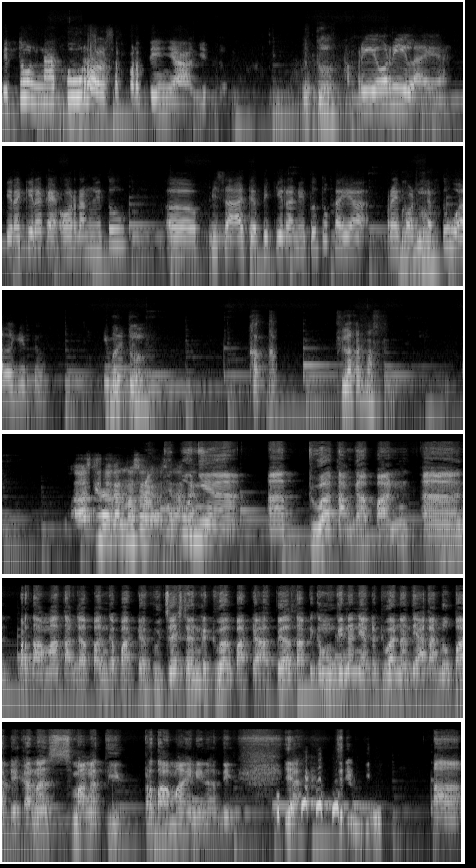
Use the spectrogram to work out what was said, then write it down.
itu natural sepertinya gitu. Betul. A priori lah ya. Kira-kira kayak orang itu uh, bisa ada pikiran itu tuh kayak prekonseptual Betul. gitu. Gimana? Betul. Silakan Mas. Uh, silakan Mas. Aku silakan. punya uh, dua tanggapan. Uh, pertama tanggapan kepada Bujes dan kedua kepada Abel. Tapi kemungkinan yang kedua nanti akan lupa deh karena semangat di pertama ini nanti. Ya, jadi. Uh,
